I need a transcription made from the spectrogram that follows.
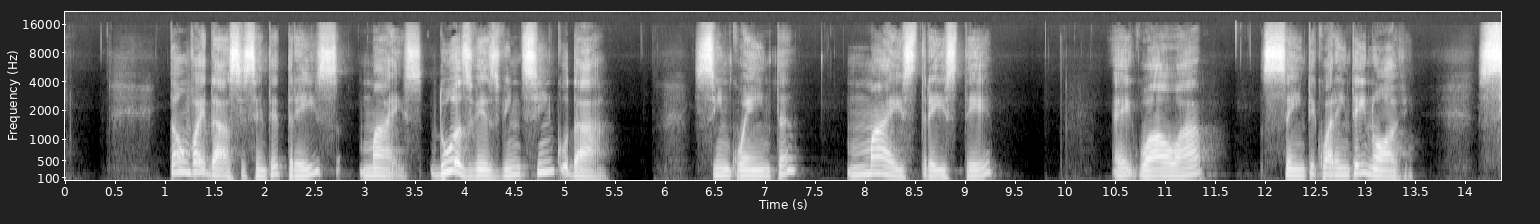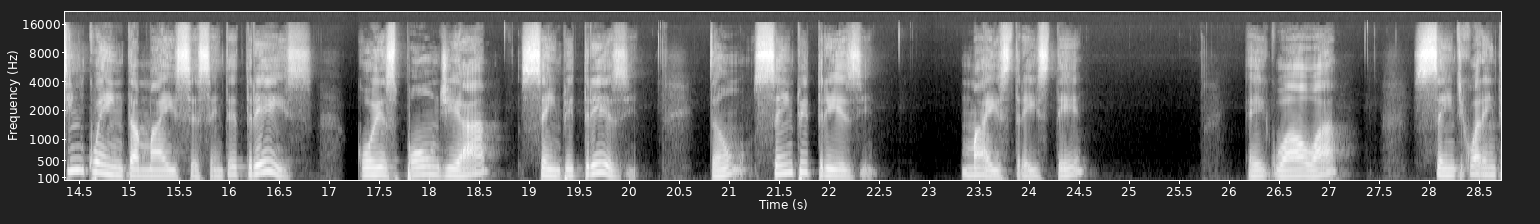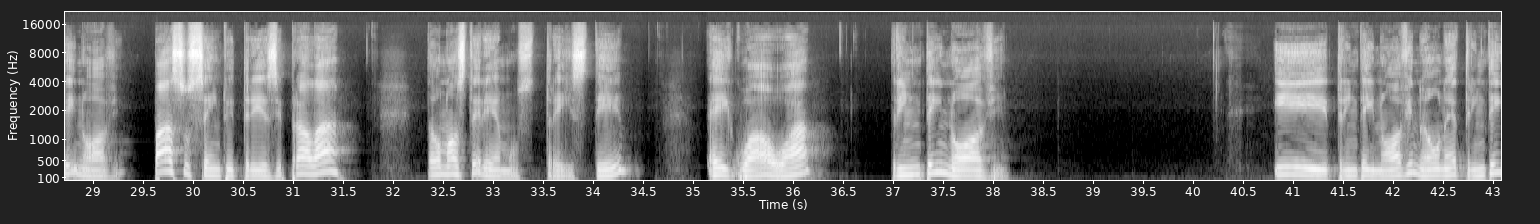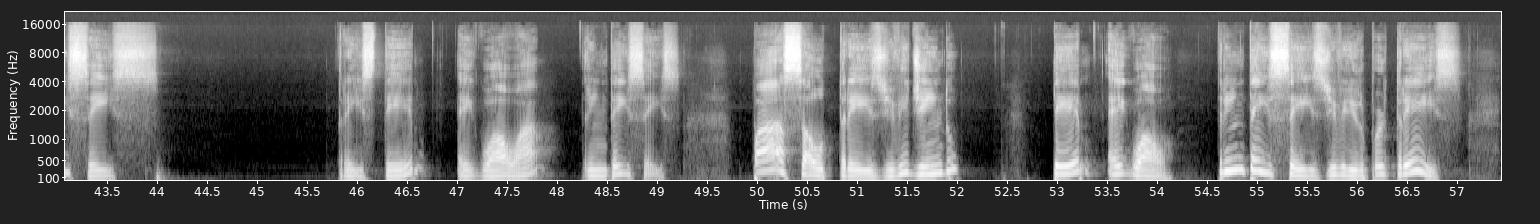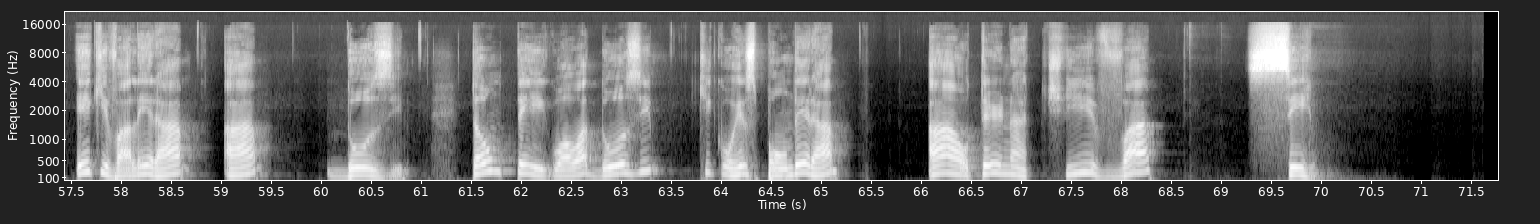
Então, vai dar 63 mais 2 vezes 25 dá 50 mais 3t é igual a 149. 50 mais 63 corresponde a 113. Então, 113 mais 3t é igual a 149. Passo 113 para lá, então nós teremos 3t é igual a 39. E 39 não, né? 36. 3t é igual a 36. Passa o 3 dividindo, t é igual 36 dividido por 3 equivalerá a 12. Então, T igual a 12, que corresponderá à alternativa C.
